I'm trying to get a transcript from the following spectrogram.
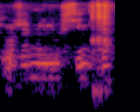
Тоже мілюсінько.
